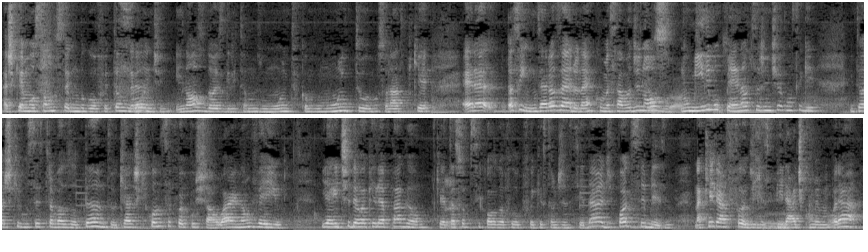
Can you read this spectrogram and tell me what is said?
Acho que a emoção do segundo gol foi tão Foi. grande e nós dois gritamos muito, ficamos muito emocionados, porque era, assim, 0 a 0 né? Começava de novo. Exato, no mínimo, exato. pênaltis a gente ia conseguir. Então acho que você extravasou tanto que acho que quando você foi puxar o ar, não veio. E aí te deu aquele apagão, que até sua psicóloga falou que foi questão de ansiedade, pode ser mesmo. Naquele afã de respirar, de comemorar,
